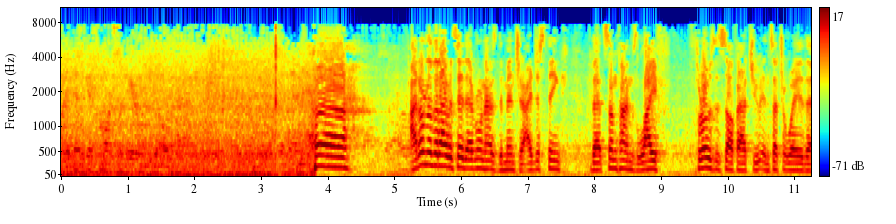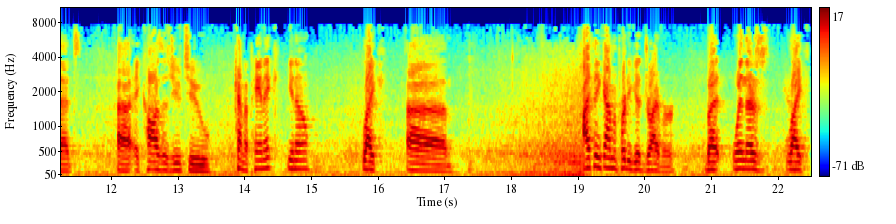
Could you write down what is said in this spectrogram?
but it just gets more severe when you get older. Uh, I don't know that I would say that everyone has dementia. I just think that sometimes life throws itself at you in such a way that uh, it causes you to kind of panic. You know, like uh, I think I'm a pretty good driver, but when there's like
